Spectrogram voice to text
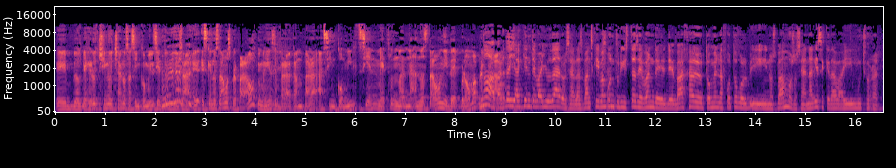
eh, los viajeros chinos chanos a 5100 O sea, es que no estábamos preparados, imagínense, para acampar a 5100 metros, no, no, estábamos ni de broma preparados. No, aparte ya quién te va a ayudar, o sea, las vans que iban con turistas iban de, de baja, tomen la foto y nos vamos, o sea, nadie se quedaba ahí mucho rato.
